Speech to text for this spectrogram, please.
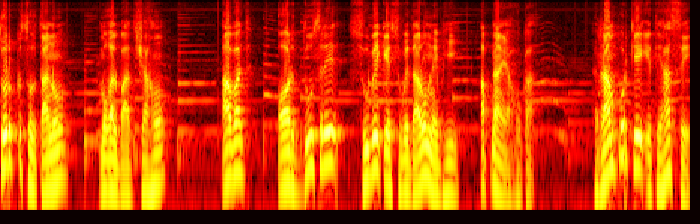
तुर्क सुल्तानों, मुगल बादशाहों, अवध और दूसरे सूबे के सूबेदारों ने भी अपनाया होगा। रामपुर के इतिहास से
